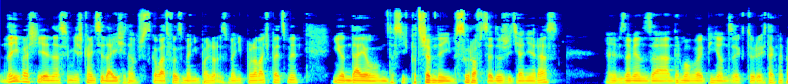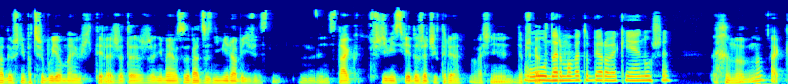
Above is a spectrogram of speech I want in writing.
No i właśnie nasi mieszkańcy dali się tam wszystko łatwo zmanipulować powiedzmy i oddają dosyć potrzebne im surowce do życia nieraz yy, w zamian za darmowe pieniądze, których tak naprawdę już nie potrzebują, mają ich tyle, że też, że nie mają za bardzo z nimi robić, więc, więc tak, w przeciwieństwie do rzeczy, które właśnie na przykład... U, darmowe to biorą jakie januszy. No, no tak,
